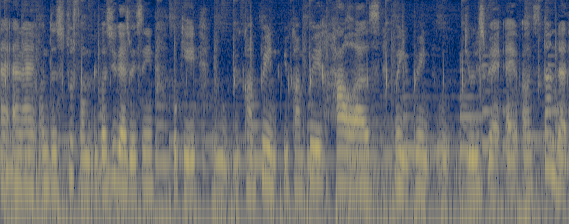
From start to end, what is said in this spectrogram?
I, and I understood from because you guys were saying okay you, you can pray you can pray hours when you pray the Holy Spirit I, understand that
